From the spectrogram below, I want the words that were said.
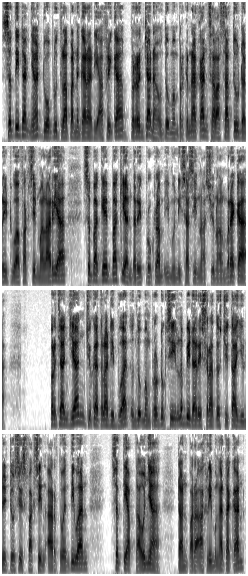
Setidaknya 28 negara di Afrika berencana untuk memperkenalkan salah satu dari dua vaksin malaria sebagai bagian dari program imunisasi nasional mereka. Perjanjian juga telah dibuat untuk memproduksi lebih dari 100 juta unit dosis vaksin R21 setiap tahunnya, dan para ahli mengatakan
